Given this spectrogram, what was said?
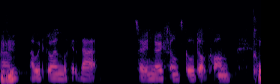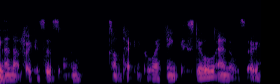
Um, mm-hmm. I would go and look at that. So nofilmschool.com. Cool. And that focuses on some technical, I think, still, and also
